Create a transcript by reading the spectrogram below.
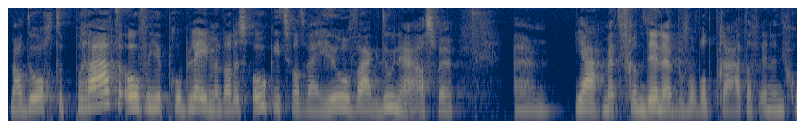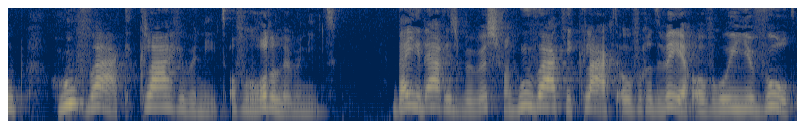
Maar door te praten over je problemen, dat is ook iets wat wij heel vaak doen. Hè? Als we ehm, ja, met vriendinnen bijvoorbeeld praten of in een groep. Hoe vaak klagen we niet of roddelen we niet? Ben je daar eens bewust van hoe vaak je klaagt over het weer, over hoe je je voelt,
